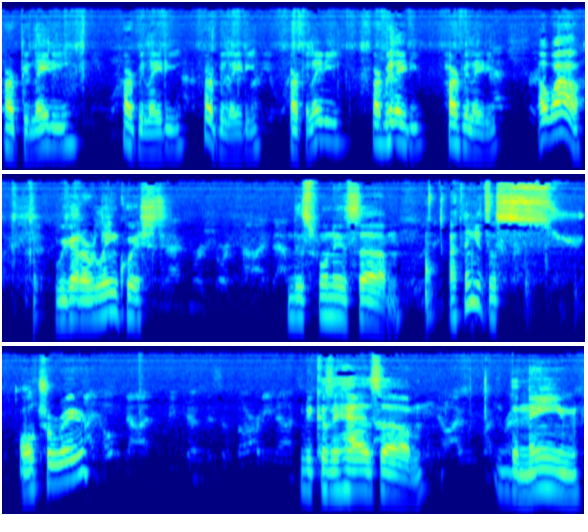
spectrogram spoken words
Harpy Lady. Harpy Lady. Harpy Lady. Harpy Lady. Harpy Lady. Harpy Lady. Oh, wow. We got a relinquished. This one is, um, I think it's a ultra rare because it has um, the name.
